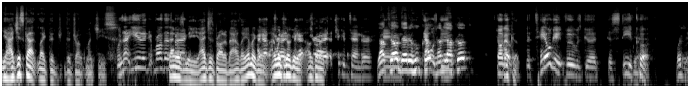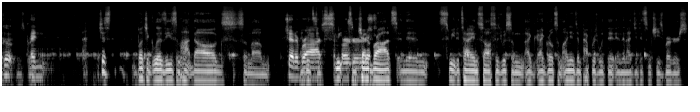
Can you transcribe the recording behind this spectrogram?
Yeah, I just got like the the drunk munchies. Was that you that brought that, That back? was me. I just brought it back. I was like, I'm gonna go. got I, went to go get I it. I was gonna. a chicken tender. Y'all and- tailgated who cooked? None good. of y'all cooked? Oh no, the tailgate food was good because Steve Yeah. cooked. Where'd you Yeah, cook? it was great. And just a bunch of glizzies, some hot dogs, some um cheddar I brats, some, sweet- burgers. cheddar brats, and then sweet Italian sausage with some. I, I grilled some onions and peppers with it, and then I just did some cheeseburgers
